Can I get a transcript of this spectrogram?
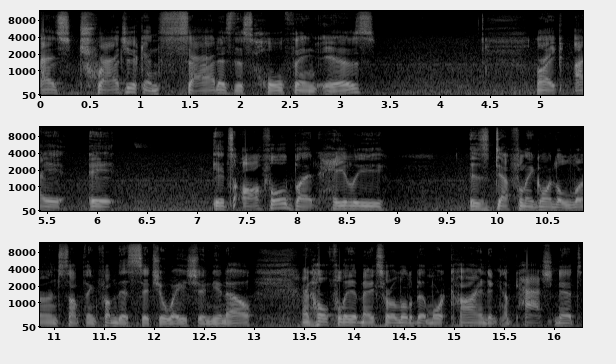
as tragic and sad as this whole thing is, like I, it, it's awful, but Haley is definitely going to learn something from this situation, you know? And hopefully it makes her a little bit more kind and compassionate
